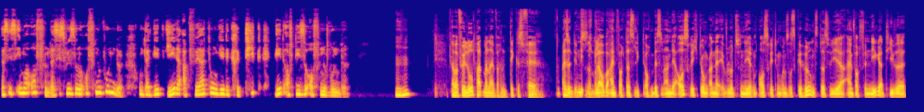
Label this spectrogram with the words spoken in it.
das ist immer offen, das ist wie so eine offene Wunde. Und da geht jede Abwertung, jede Kritik geht auf diese offene Wunde. Mhm. Aber für Lob hat man einfach ein dickes Fell. Also ich glaube einfach, das liegt auch ein bisschen an der Ausrichtung, an der evolutionären Ausrichtung unseres Gehirns, dass wir einfach für negative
